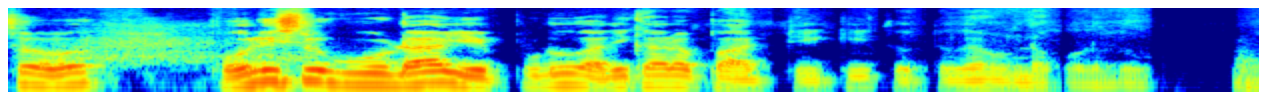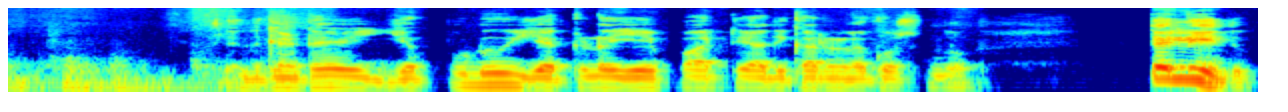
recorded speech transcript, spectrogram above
సో పోలీసులు కూడా ఎప్పుడు అధికార పార్టీకి తొత్తుగా ఉండకూడదు. ఎందుకంటే ఎప్పుడు ఎక్కడ ఏ పార్టీ అధికారంలోకి వస్తుందో తెలియదు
